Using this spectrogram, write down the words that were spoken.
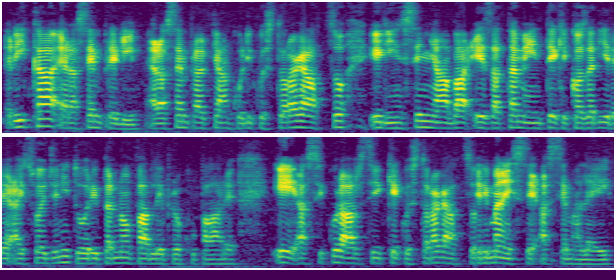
Rika era sempre lì, era sempre al fianco di questo ragazzo e gli insegnava esattamente che cosa dire ai suoi genitori per non farli preoccupare e assicurarsi che questo ragazzo rimanesse assieme a lei.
